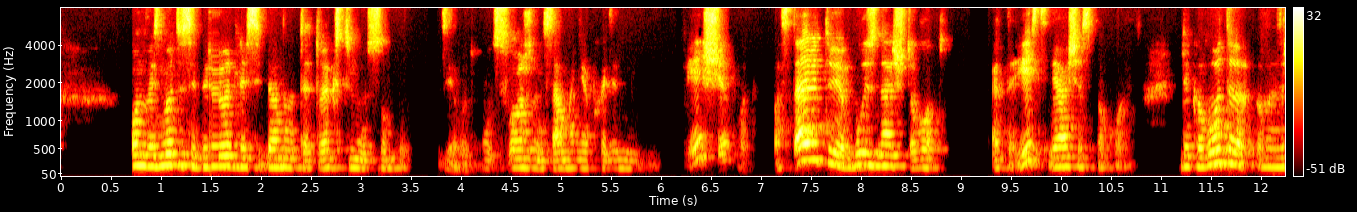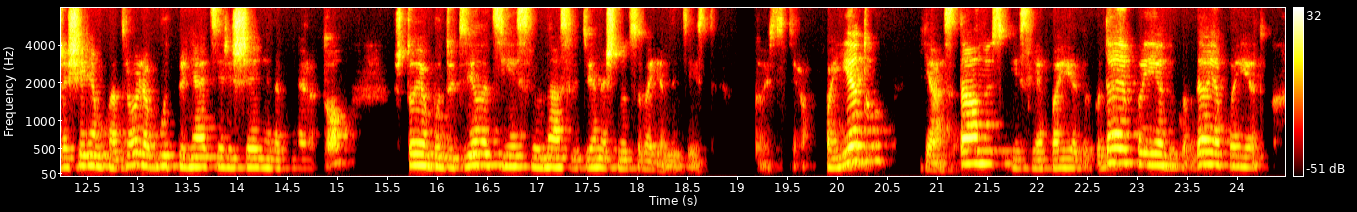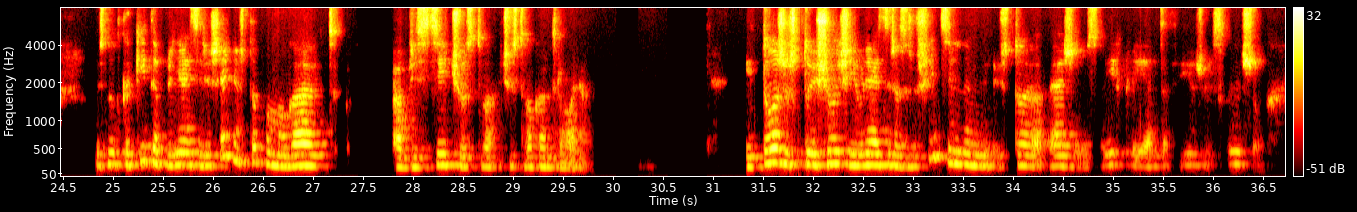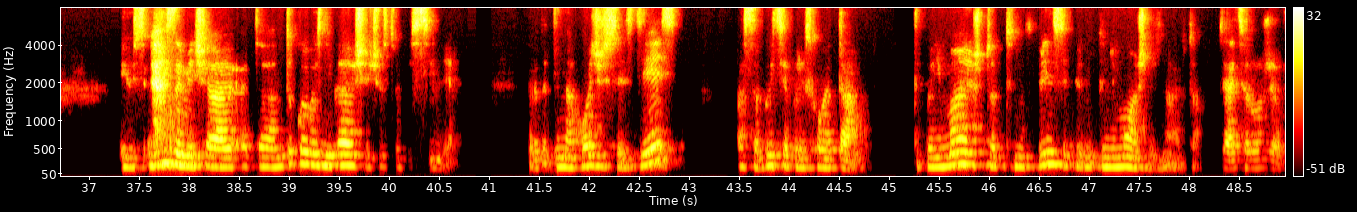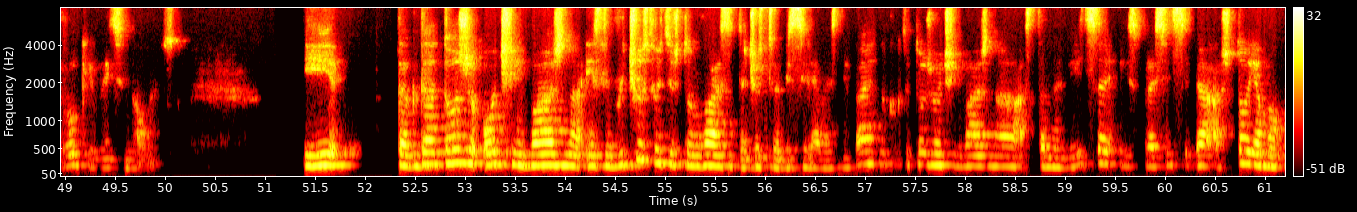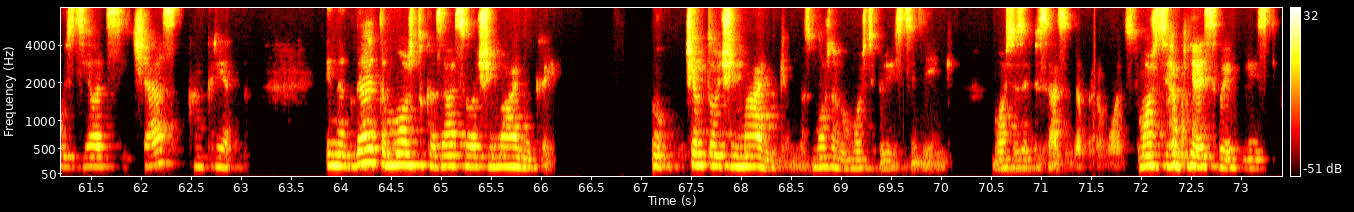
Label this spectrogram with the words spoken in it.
он возьмет и соберет для себя ну, вот эту экстренную сумму, где вот будут сложные, самые необходимые вещи, вот, поставит ее, будет знать, что вот это есть, я сейчас спокоен. Для кого-то возвращением контроля будет принятие решения, например, о том, что я буду делать, если у нас в Литве начнутся военные действия. То есть я поеду, я останусь, если я поеду, куда я поеду, когда я поеду. То есть ну, какие-то принятия решений, что помогают обрести чувство, чувство контроля. И тоже, что еще очень является разрушительным, что, опять же, у своих клиентов вижу и слышу, и у себя замечаю, это ну, такое возникающее чувство бессилия. Когда ты находишься здесь, а события происходят там. Ты понимаешь, что ты, ну, в принципе, ну, ты не можешь, не знаю, там, взять оружие в руки и выйти на улицу. И тогда тоже очень важно, если вы чувствуете, что у вас это чувство бессилия возникает, ну как-то тоже очень важно остановиться и спросить себя, а что я могу сделать сейчас конкретно. Иногда это может казаться очень маленькой, ну, чем-то очень маленьким. Возможно, вы можете перевести деньги, можете записаться добровольцем, можете обнять своих близких,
